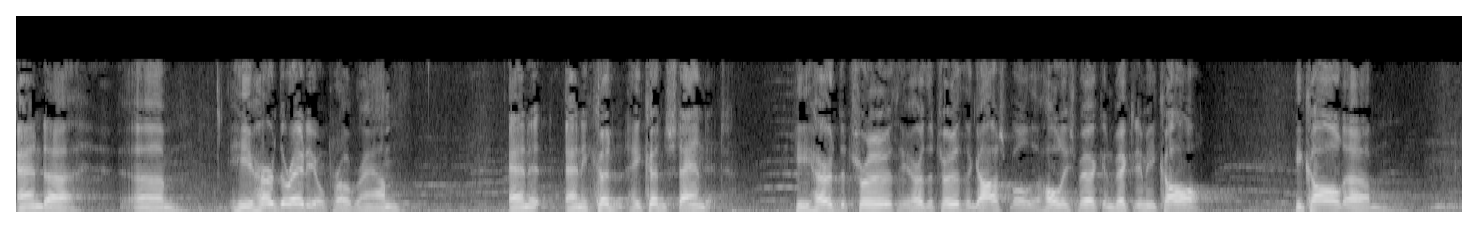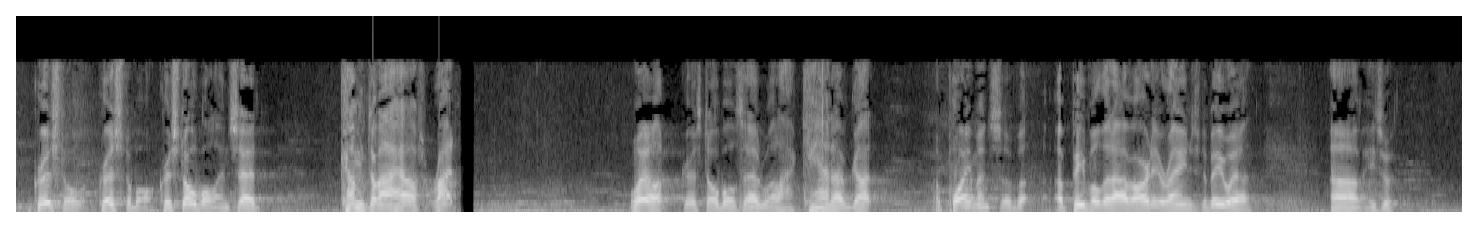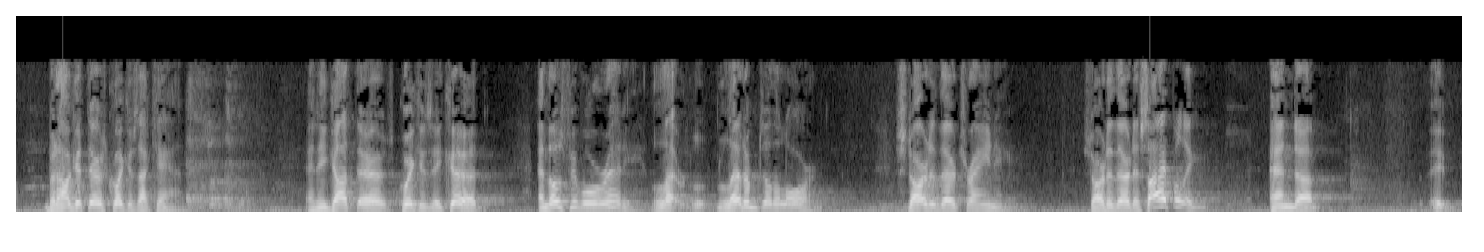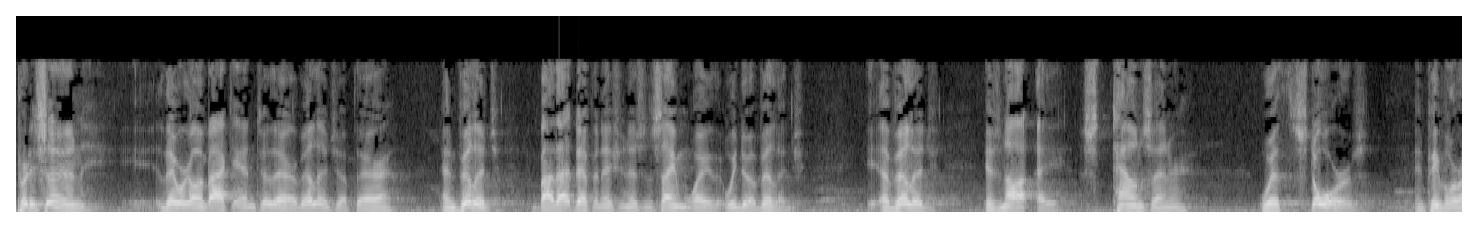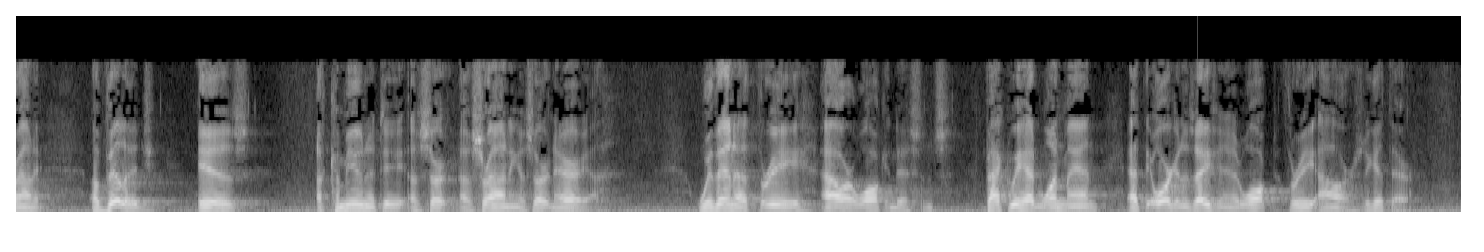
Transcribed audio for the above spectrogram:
And uh, um, he heard the radio program, and it and he couldn't he couldn't stand it. He heard the truth. He heard the truth, the gospel. The Holy Spirit convicted him. He called. He called um, Crystal, Cristobal, Cristobal, and said, "Come to my house right." Well, Cristobal said, "Well, I can't. I've got appointments of, of people that I've already arranged to be with." Uh, he said, "But I'll get there as quick as I can." And he got there as quick as he could, and those people were ready. Let led them to the Lord started their training, started their discipling. And uh, pretty soon, they were going back into their village up there. And village, by that definition, is the same way that we do a village. A village is not a town center with stores and people around it. A village is a community a certain, a surrounding a certain area within a three-hour walking distance In fact, we had one man at the organization had walked three hours to get there.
